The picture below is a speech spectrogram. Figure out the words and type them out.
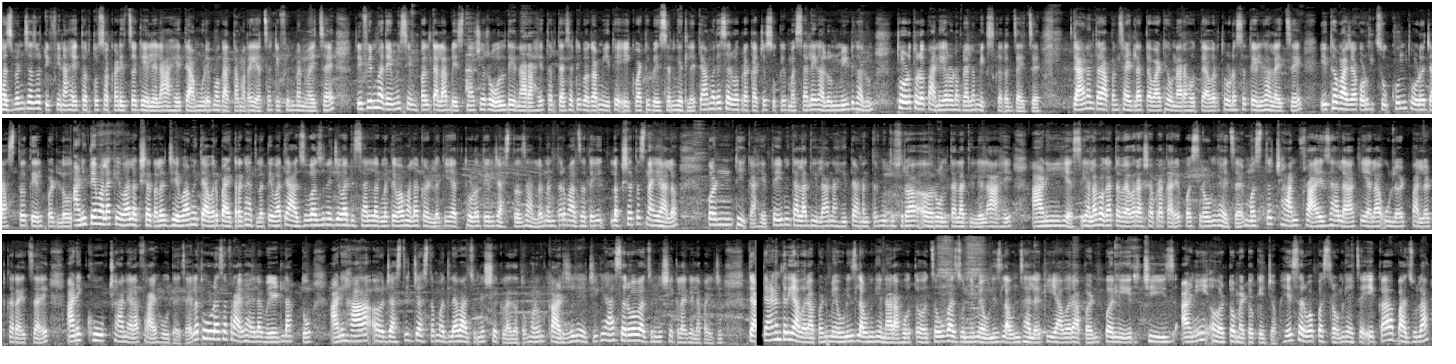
हजबंडचा जो टिफिन आहे तर तो सकाळीच गेलेला आहे. त्यामुळे मग आता मला याचा टिफिन बनवायचा आहे. टिफिनमध्ये मी सिंपल त्याला बेसनाचे रोल देणार आहे. तर त्यासाठी बघा मी इथे एक वाटी बेसन घेतले त्यामध्ये सर्व प्रकारचे सुके मसाले घालून मीठ घालून थोडं थोडं पाणी घालून आपल्याला मिक्स करत जायचं आहे त्यानंतर आपण साईडला तवा ठेवणार आहोत. त्यावर थोडंसं तेल घालायचं आहे इथं माझ्याकडून चुकून थोडं जास्त तेल पडलं. आणि ते मला केव्हा लक्षात आलं? जेव्हा मी त्यावर बॅटर घातलं तेव्हा ते आजूबाजूने जेव्हा दिसायला लागलं तेव्हा मला कळलं की यात थोडं तेल जास्त झालं. नंतर माझं ते लक्षातच नाही आलं. पण ठीक आहे. ते मी त्याला दिला नाही. त्यानंतर मी दुसरा रोल त्याला दिलेला आहे. आणि येस याला बघा तव्यावर अशा प्रकारे पसरवून घ्यायचं आहे मस्त छान फ्राय झाला की याला उलट पालट करायचं आहे आणि खूप छान याला फ्राय होऊ द्यायचं आहे याला थोडासा फ्राय व्हायला वेळ लागतो आणि हा जास्तीत जास्त मधल्या बाजूने शेकला जातो. म्हणून काळजी घ्यायची की हा सर्व बाजूंनी शेकला गेला पाहिजे. त्या त्यानंतर यावर आपण मेवणीज लावून घेणार आहोत. चौ बाजूंनी मेवणीज लावून झालं की यावर आपण पनीर चीज आणि टोमॅटो केचप हे सर्व पसरवून घ्यायचं. एका बाजूला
